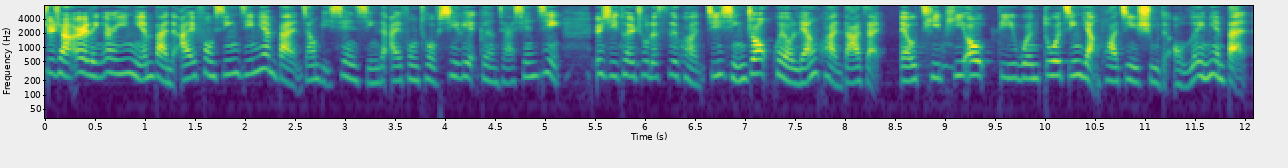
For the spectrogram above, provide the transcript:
据传，二零二一年版的 iPhone 新机面板将比现行的 iPhone 12系列更加先进。预计推出的四款机型中，会有两款搭载 LTPO 低温多晶氧化技术的 OLED 面板。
